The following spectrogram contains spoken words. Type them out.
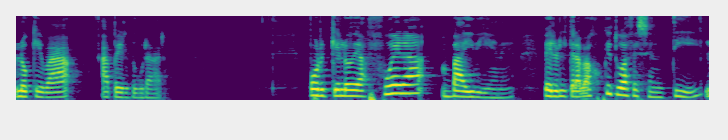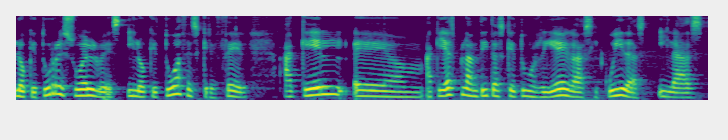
lo que va a perdurar. Porque lo de afuera va y viene pero el trabajo que tú haces en ti, lo que tú resuelves y lo que tú haces crecer, aquel, em, aquellas plantitas que tú riegas y cuidas y las,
